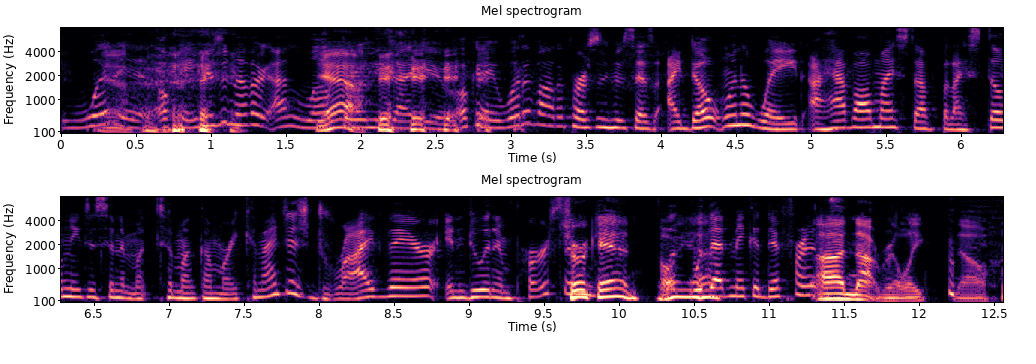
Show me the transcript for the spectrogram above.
What Yeah. if, okay, here's another, I love Yeah. throwing these at you. Okay, what about a person who says, I don't want to wait, I have all my stuff, but I still need to send it to Montgomery. Can I just drive there and do it in person? Sure can. Oh, would, yeah. would that make a difference? Uh, not really, no.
